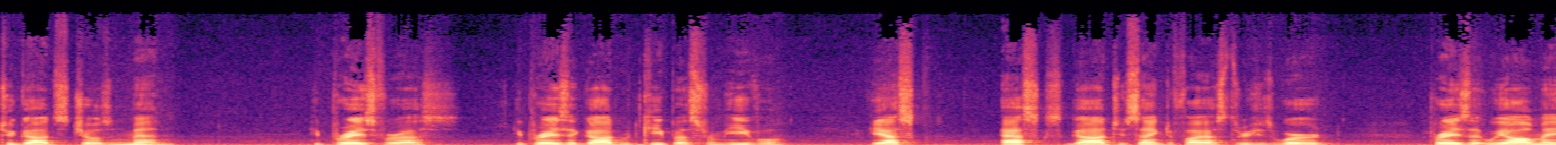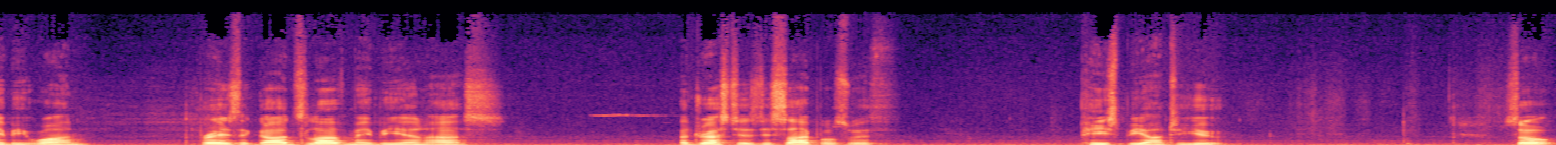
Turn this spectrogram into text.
to God's chosen men. He prays for us. He prays that God would keep us from evil. He asks, asks God to sanctify us through his word. Prays that we all may be one. Prays that God's love may be in us. Addressed his disciples with, Peace be unto you. So,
